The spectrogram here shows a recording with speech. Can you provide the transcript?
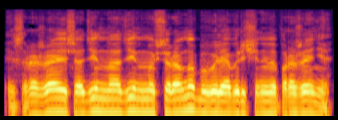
и сражаясь один на один, мы все равно бы были обречены на поражение.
